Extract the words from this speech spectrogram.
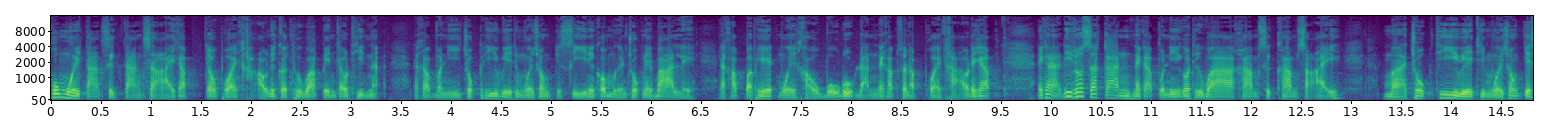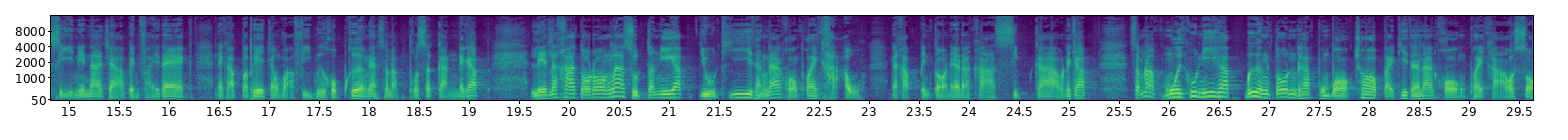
คู่มวยต่างศึกต่างสายครับเจ้าพลอยขาวนี่ก็ถือว่าเป็นเจ้าถิ่นนะครับวันนี้ชกที่เวทีมวยช่องจ็ดสีนี่ก็เหมือนชกในบ้านเลยนะครับประเภทมวยเข่าบูดุดันนะครับสำหรับพลอยขาวนะครับในขณะที่ทศกัณฐ์นะครับวันนี้ก็ถือว่าข้ามศึกข้ามสาย มาชกที่เวทีมวยช่องเจ็ดสีนี่น่าจะเป็นไฟล์แรกนะครับประเภทจังหวะฝีมือครบเครื่องนะสำหรับทศกัณฐ์นะครับเลทราคาต่อรองล่าสุดตอนนี้ครับอยู่ที่ทางด้านของพลอยขาวนะครับเป็นต่อในราคา 19นะครับสำหรับมวยคู่นี้ครับเบื้องต้นครับผมบอกชอบไปที่ทางด้านของพลอยขาวสอ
